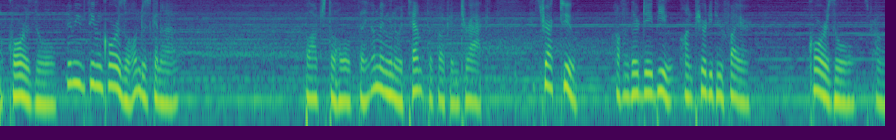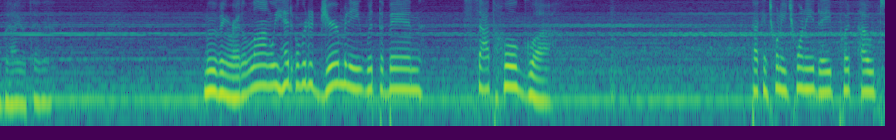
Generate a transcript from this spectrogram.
or Corazul. Maybe it's even Corazul. I'm just gonna botch the whole thing. I'm even gonna attempt the fucking track. It's track two off of their debut on Purity Through Fire. Korzul is probably how you would say that. Moving right along, we head over to Germany with the band Tsatthoggua. Back in 2020, they put out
